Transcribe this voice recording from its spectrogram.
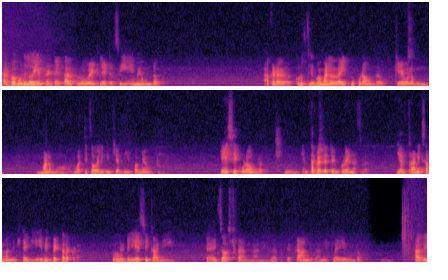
గర్భగుడిలో ఏమిటంటే తలుపులు వెంటిలేటర్స్ ఏమీ ఉండవు. అక్కడ కృత్రిమమైన లైట్లు కూడా ఉండవు. కేవలం మనము వత్తితో వెలిగించే దీపమే ఉంటుంది. ఏసీ కూడా ఉండదు. ఎంత పెద్ద టెంపుల్ అయినా అసలు యంత్రానికి సంబంధించిన ఏవి పెట్టరు అక్కడ. అంటే ఏసీ కానీ ఎగ్జాస్ట్ ఫ్యాన్ కానీ లేకపోతే ఫ్యాన్లు కానీ ఇట్లా ఏమి ఉండవు. అది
